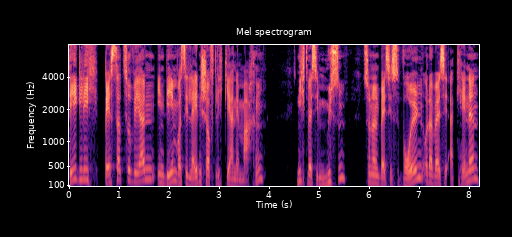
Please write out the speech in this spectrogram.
täglich besser zu werden in dem, was sie leidenschaftlich gerne machen. Nicht, weil sie müssen, sondern weil sie es wollen oder weil sie erkennen,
